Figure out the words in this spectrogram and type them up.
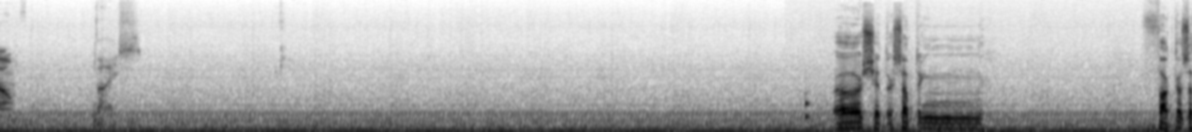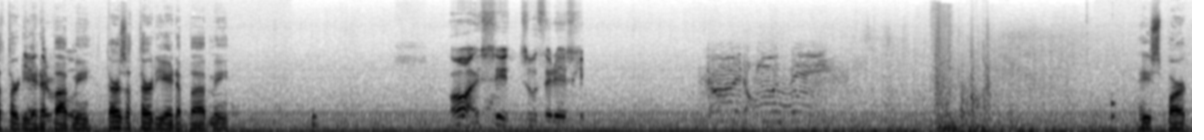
Down. Nice. Oh shit! There's something. Fuck! There's a 38 there above will- me. There's a 38 above me. Oh, I see. Two 38s here. Guide on me. He's sparked.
